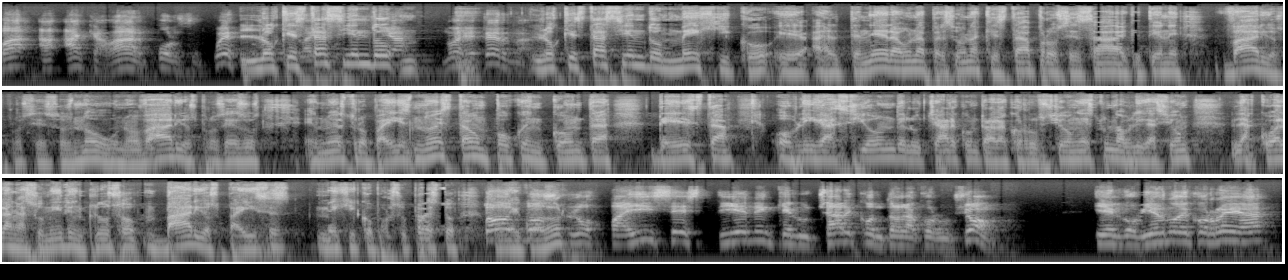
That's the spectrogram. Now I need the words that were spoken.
va a acabar, por supuesto. Lo que está haciendo no es eterna. Lo que está haciendo México eh, al tener a una persona que está procesada, que tiene varios procesos, no uno, varios procesos en nuestro país, no está un poco en contra de esta obligación de luchar contra la corrupción. Es una obligación la cual han asumido incluso varios países, México por supuesto. Todos los países tienen que luchar contra la corrupción. Y el gobierno de Correa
